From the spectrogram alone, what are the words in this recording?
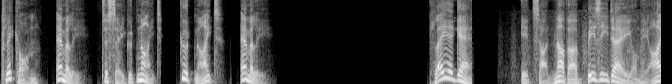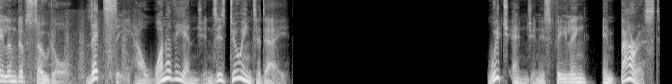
Click on Emily to say goodnight. Good night, Emily. Play again. It's another busy day on the island of Sodor. Let's see how one of the engines is doing today. Which engine is feeling embarrassed?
